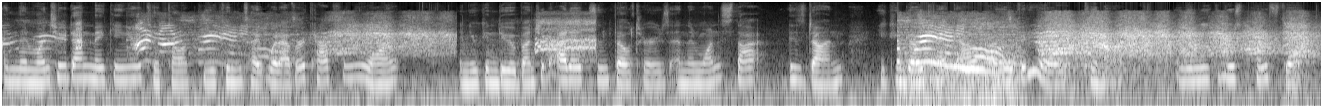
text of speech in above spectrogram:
And then once you're done making your TikTok, you can type whatever caption you want and you can do a bunch of edits and filters and then once that is done, you can go check out how your video came out. And then you can just post it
